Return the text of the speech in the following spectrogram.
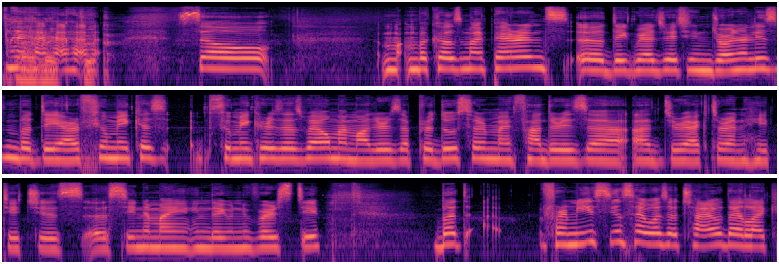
director? So. Because my parents uh, they graduated in journalism, but they are filmmakers filmmakers as well. My mother is a producer. My father is a, a director, and he teaches uh, cinema in the university. But uh, for me, since I was a child, I liked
